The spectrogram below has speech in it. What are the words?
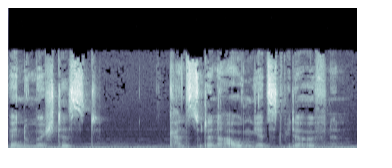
Wenn du möchtest, kannst du deine Augen jetzt wieder öffnen.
